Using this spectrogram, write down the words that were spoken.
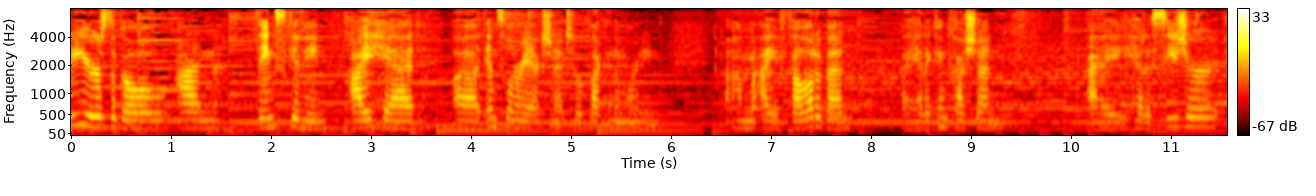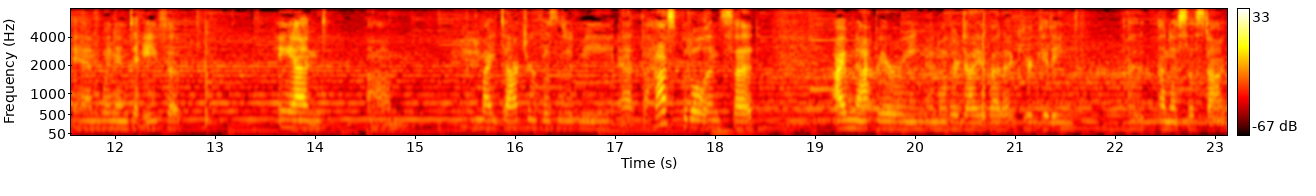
Three years ago on Thanksgiving, I had an insulin reaction at 2 o'clock in the morning. Um, I fell out of bed, I had a concussion, I had a seizure, and went into AFib. And um, my doctor visited me at the hospital and said, I'm not burying another diabetic, you're getting a, an assist dog.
